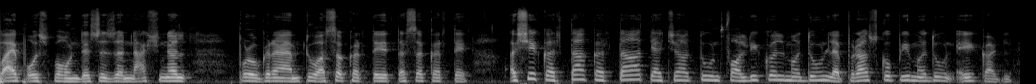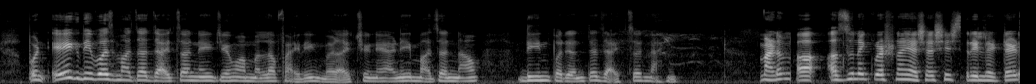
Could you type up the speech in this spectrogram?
why postpone this is a national programme तू असं करते तसं करते. असे करता करता त्याच्यातून फॉलिकलमधून लेप्रास्कोपीमधून एक काढले. पण एक दिवस माझा जायचा नाही जेव्हा मला फायरिंग मिळायची नाही आणि माझं नाव डीनपर्यंत जायचं नाही. मॅडम अजून एक प्रश्न याच्याशी रिलेटेड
